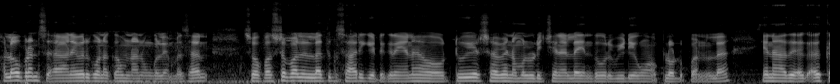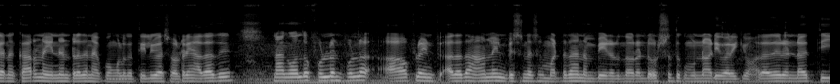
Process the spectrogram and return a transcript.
ஹலோ ஃப்ரெண்ட்ஸ் அனைவருக்கும் வணக்கம். நான் உங்கள் MSR. So first of all எல்லாத்துக்கும் சாரி கேட்டுக்கிறேன். ஏன்னா டூ இயர்ஸாகவே நம்மளுடைய சேனலில் எந்த ஒரு வீடியோவும் அப்லோட் பண்ணல. ஏன்னா அது அதுக்கான காரணம் என்னன்றதை நான் இப்போ உங்களுக்கு தெளிவாக சொல்கிறேன் அதாவது நாங்கள் வந்து ஃபுல் அண்ட் ஃபுல்லாக ஆஃப்லைன் அதாவது ஆன்லைன் பிஸ்னஸை மட்டும் தான் நம்பி இருந்தோம். ரெண்டு வருஷத்துக்கு முன்னாடி வரைக்கும். அதாவது ரெண்டாயிரத்தி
